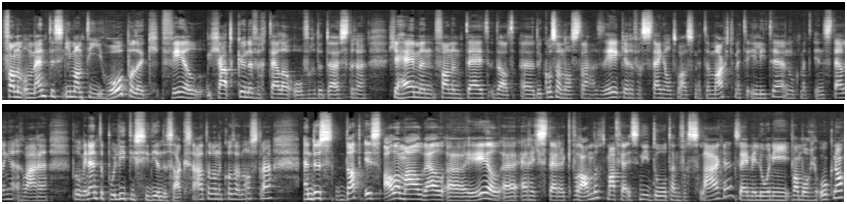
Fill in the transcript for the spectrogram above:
van een moment. is iemand die hopelijk veel gaat kunnen vertellen over de duistere geheimen van een tijd dat uh, de Cosa Nostra zeker verstrengeld was met de macht, met de elite en ook met instellingen. Er waren prominente politici die in de zak zaten van de Cosa Nostra. En dus dat is allemaal wel uh, heel uh, erg sterk veranderd. Mafia is niet dood en verslagen, zei Meloni vanmorgen ook nog.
